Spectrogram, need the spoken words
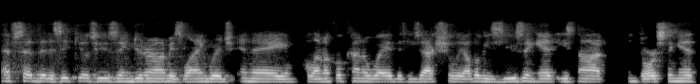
have said that Ezekiel's using Deuteronomy's language in a polemical kind of way, that he's actually, although he's using it, he's not endorsing it.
